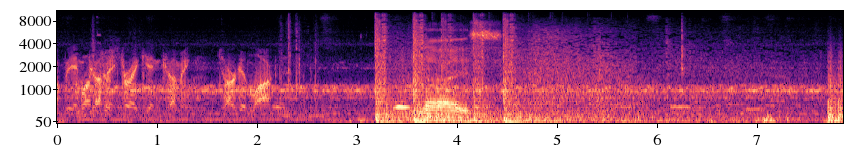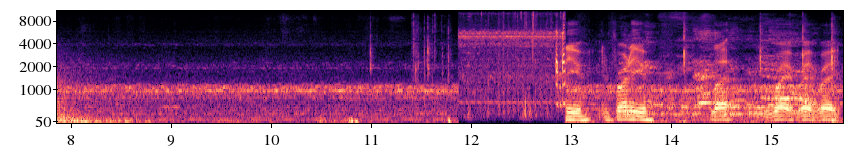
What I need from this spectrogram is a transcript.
Airdrop incoming. Strike incoming. Target locked. Nice. You in front of you. Left, right, right, right.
